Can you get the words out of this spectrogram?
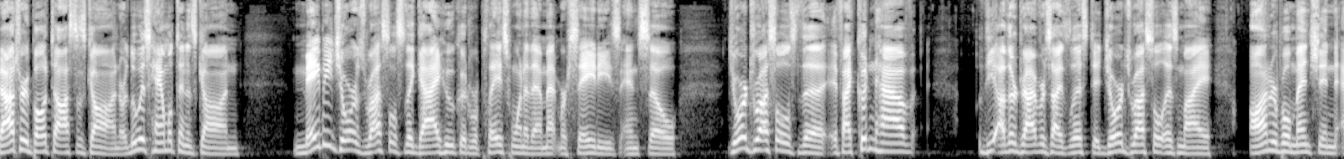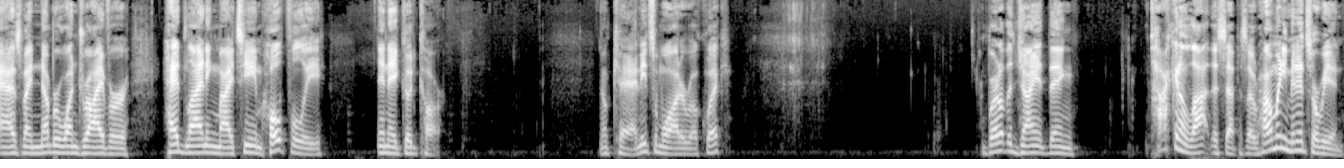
Valtteri Bottas is gone or Lewis Hamilton is gone, maybe George Russell's the guy who could replace one of them at Mercedes. And so George Russell's the, if I couldn't have the other drivers I've listed, George Russell is my honorable mention as my number one driver headlining my team, hopefully in a good car. Okay, I need some water real quick. Brought up the giant thing. Talking a lot this episode. How many minutes are we in?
